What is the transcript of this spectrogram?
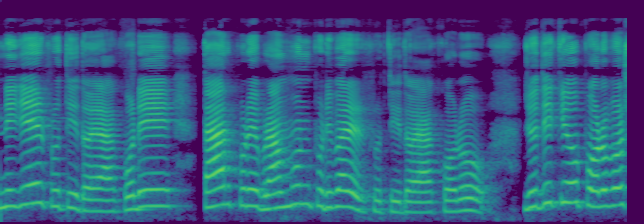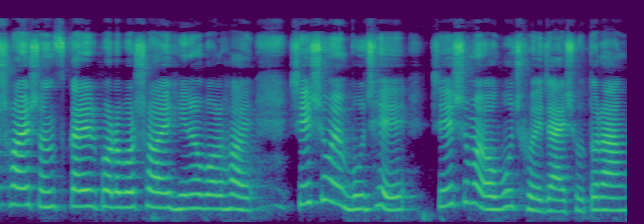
নিজের প্রতি দয়া করে, তারপরে ব্রাহ্মণ পরিবারের প্রতি দয়া করো। যদি কেউ পরবশ হয়, সংস্কারের পরবশ হয়, হীনবল হয়, সেই সময় বুঝে, সেই সময় অবুঝ হয়ে যায়। সুতরাং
